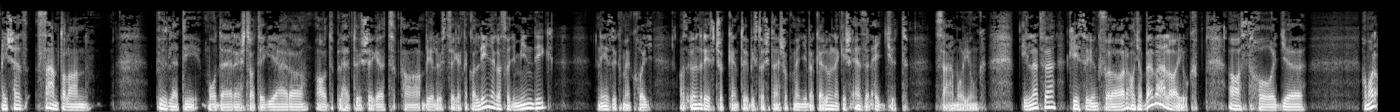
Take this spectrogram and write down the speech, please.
és ez számtalan üzleti modellre, stratégiára ad lehetőséget a bélős cégeknek. A lényeg az, hogy mindig nézzük meg, hogy az önrész csökkentő biztosítások mennyibe kerülnek, és ezzel együtt számoljunk. Illetve készüljünk fel arra, hogyha bevállaljuk azt, hogy ha, mar-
